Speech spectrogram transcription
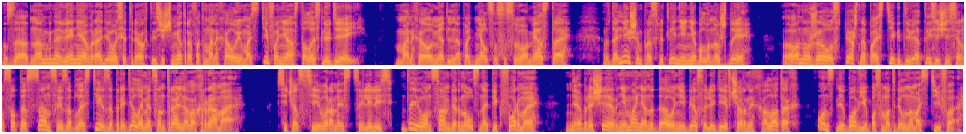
За одно мгновение в радиусе трех тысяч метров от Манхау и Мастифа не осталось людей. Манхау медленно поднялся со своего места. В дальнейшем просветлении не было нужды, он уже успешно постиг 2700 эссенций из областей за пределами центрального храма. Сейчас все его раны исцелились, да и он сам вернулся на пик формы. Не обращая внимания на Дао Небес людей в черных халатах, он с любовью посмотрел на Мастифа.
